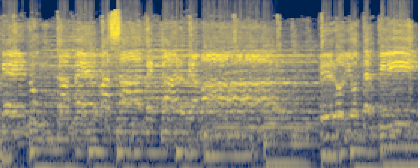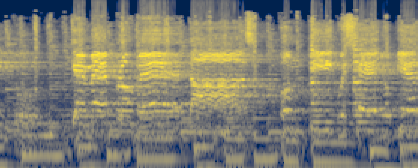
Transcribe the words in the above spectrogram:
que nunca me vas a dejar de amar. Pero yo te pido que me prometas, contigo es que yo pierdo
